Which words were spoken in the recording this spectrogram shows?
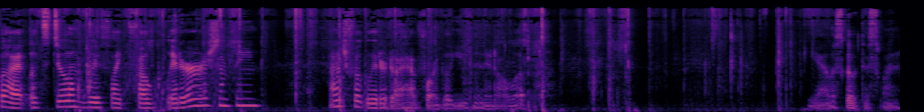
But let's do them with like faux glitter or something. How much faux glitter do I have before I go using it all up? Yeah, let's go with this one.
